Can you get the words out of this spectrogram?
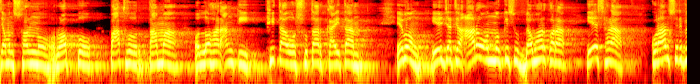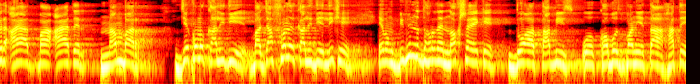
যেমন স্বর্ণ, রপ্য, পাথর, তামা ও লোহার আংটি, ফিতা ও সুতার কাইতান এবং এ জাতীয় আরও অন্য কিছু ব্যবহার করা এছাড়া কোরআন শরীফের আয়াত বা আয়াতের নাম্বার যে কোনো কালি দিয়ে বা জাফরানের কালি দিয়ে লিখে এবং বিভিন্ন ধরনের নকশা এঁকে দোয়া, তাবিজ ও কবজ বানিয়ে তা হাতে,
